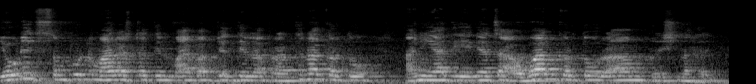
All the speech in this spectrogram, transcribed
एवढीच संपूर्ण महाराष्ट्रातील मायबाप जनतेला प्रार्थना करतो आणि यात येण्याचं आव्हान करतो. राम कृष्ण हरी.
